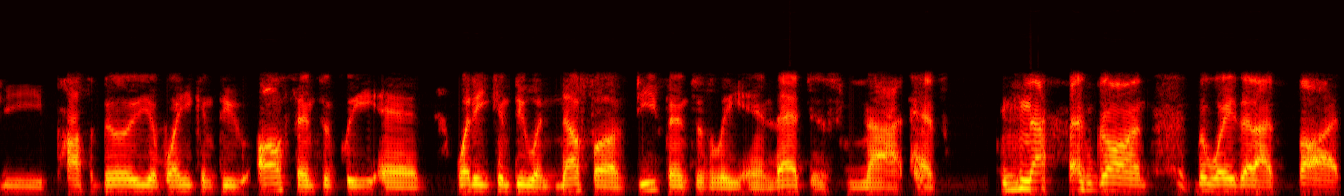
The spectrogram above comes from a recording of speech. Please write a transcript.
the possibility of what he can do offensively and what he can do enough of defensively, and that just not has not gone the way that I thought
